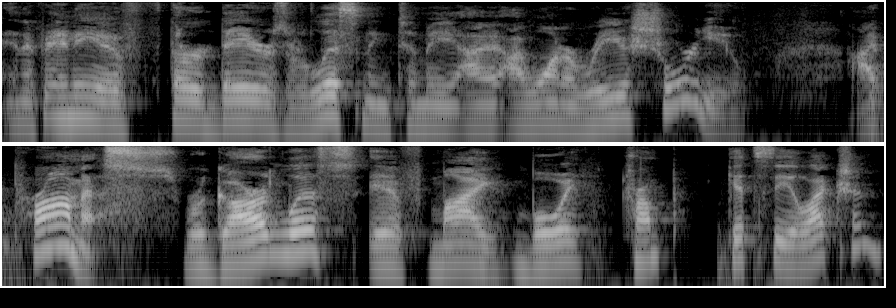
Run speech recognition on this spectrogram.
and if any of third dayers are listening to me, I, I want to reassure you. I promise, regardless if my boy Trump gets the election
